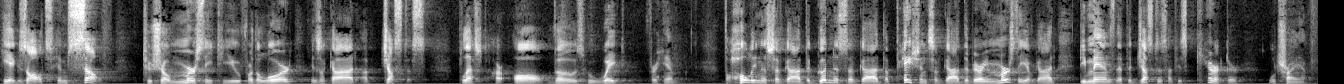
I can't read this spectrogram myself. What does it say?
he exalts himself to show mercy to you, for the Lord is a God of justice. Blessed are all those who wait for him. The holiness of God, the goodness of God, the patience of God, the very mercy of God demands that the justice of his character will triumph.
